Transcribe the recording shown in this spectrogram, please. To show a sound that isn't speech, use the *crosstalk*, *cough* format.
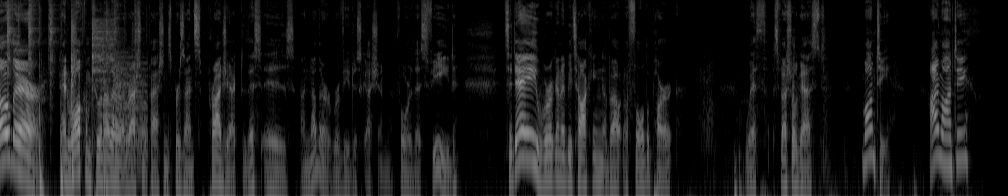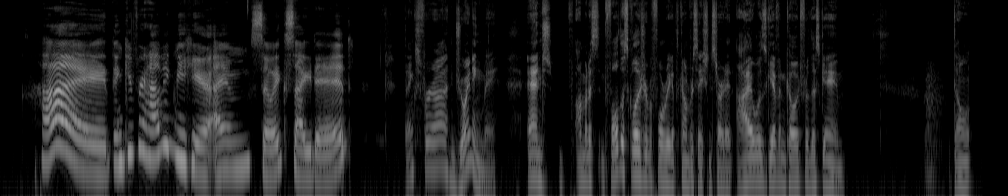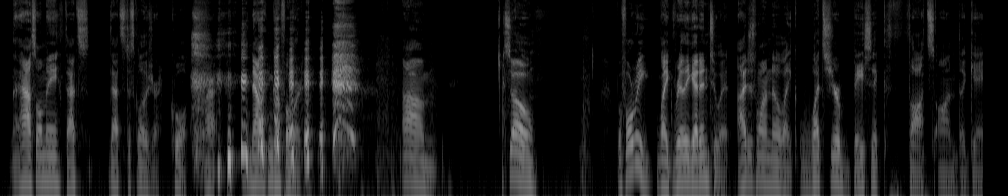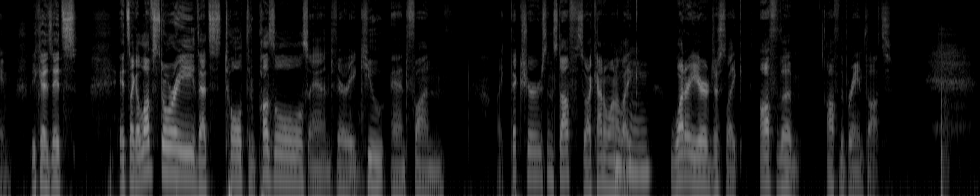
Hello there, and welcome to another Irrational Passions Presents project. This is another review discussion for this feed. Today, we're going to be talking about A Fold Apart with special guest Monty. Hi, Monty. Hi, thank you for having me here. I am so excited. Thanks for uh, joining me. And I'm going to full disclosure before we get the conversation started. I was given code for this game. Don't hassle me. That's that's disclosure. Cool. All right. *laughs* now we can go forward. Um so before we like really get into it, I just want to know like what's your basic thoughts on the game because it's it's like a love story that's told through puzzles and very cute and fun like pictures and stuff. So I kind of want to like Mhm. what are your just like off the off the brain thoughts?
